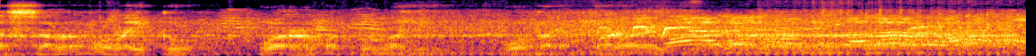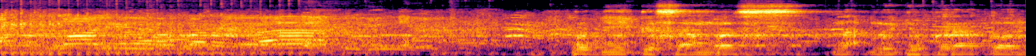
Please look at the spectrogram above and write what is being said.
Assalamualaikum warahmatullahi wabarakatuh. pergi ke Sambas nak menuju keraton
